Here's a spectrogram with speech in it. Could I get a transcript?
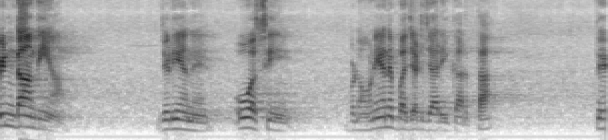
ਪਿੰਡਾਂ ਦੀਆਂ ਜਿਹੜੀਆਂ ਨੇ, ਉਹ ਅਸੀਂ ਬਣਾਉਣੀਆਂ ਨੇ, ਬਜਟ ਜਾਰੀ ਕਰਤਾ। ਤੇ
